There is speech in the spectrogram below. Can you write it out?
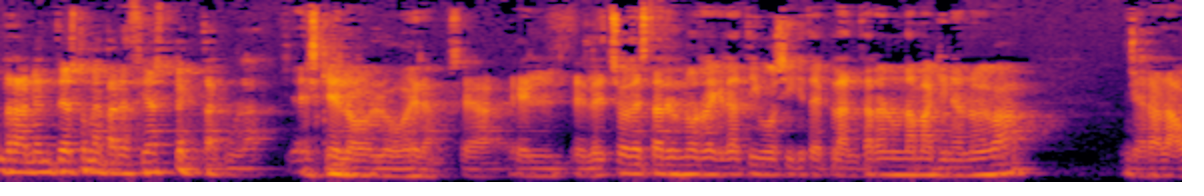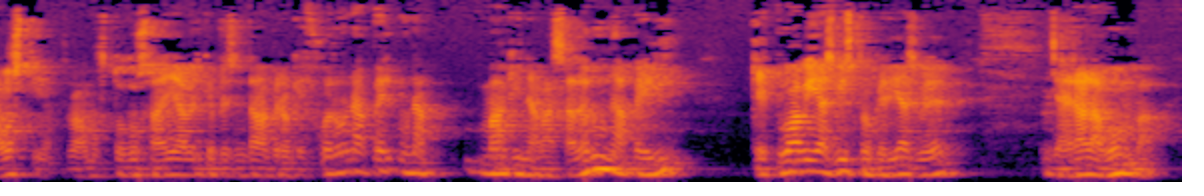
realmente esto me parecía espectacular. Es que lo, lo era. O sea, el, el hecho de estar en unos recreativos y que te plantaran una máquina nueva ya era la hostia. Vamos todos ahí a ver qué presentaba. Pero que fuera una, una máquina basada en una peli que tú habías visto, querías ver, ya era la bomba.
